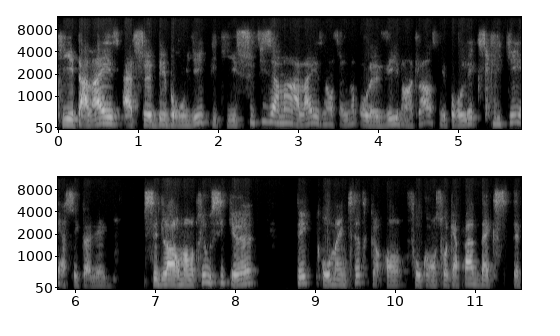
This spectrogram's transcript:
qui est à l'aise à se débrouiller, puis qui est suffisamment à l'aise non seulement pour le vivre en classe, mais pour l'expliquer à ses collègues. C'est de leur montrer aussi que au même titre qu'il faut qu'on soit capable d'accepter,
